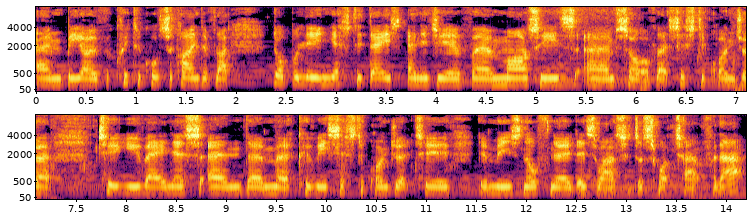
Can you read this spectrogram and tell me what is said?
and be overcritical. So kind of like doubling yesterday's energy of um, Mars's um, sort of like sister to Uranus and um, Mercury sesquiquadrate to the moon's north node as well. So just watch out for that.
